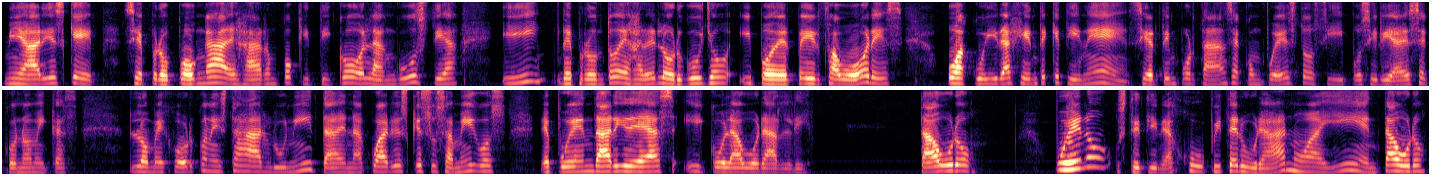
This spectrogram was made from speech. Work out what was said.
mi Aries, que se proponga dejar un poquitico la angustia y de pronto dejar el orgullo y poder pedir favores o acudir a gente que tiene cierta importancia, compuestos y posibilidades económicas lo mejor con esta lunita en Acuario es que sus amigos le pueden dar ideas y colaborarle. Tauro. Bueno, usted tiene a Júpiter, Urano ahí en Tauro,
